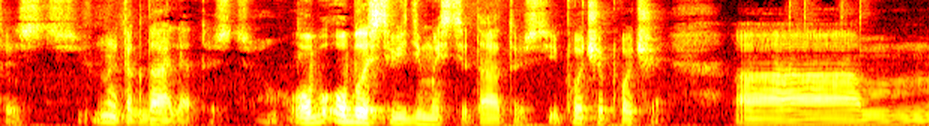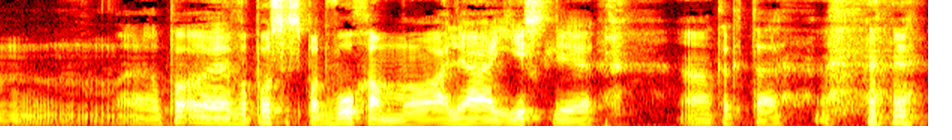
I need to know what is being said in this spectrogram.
то есть, ну и так далее, то есть об, область видимости, да, то есть и прочее, прочее. Э, вопросы с подвохом а есть ли как-то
